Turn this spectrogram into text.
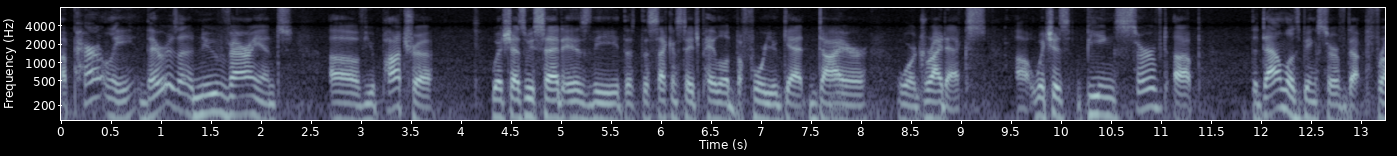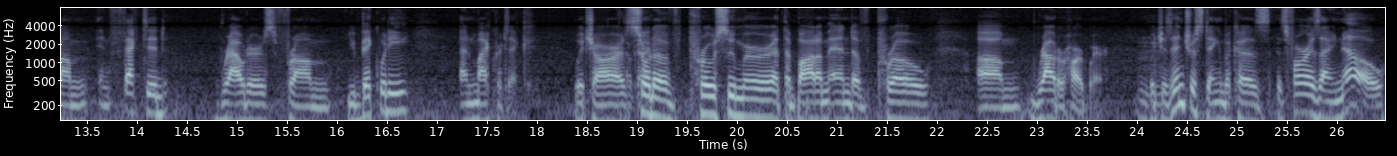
apparently there is a new variant of Upatra, which, as we said, is the, the, the second stage payload before you get Dyre or Dridex, uh, which is being served up. The download's being served up from infected routers from Ubiquiti and MikroTik, which are sort of prosumer at the bottom end of pro um, router hardware, which is interesting because, as far as I know,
